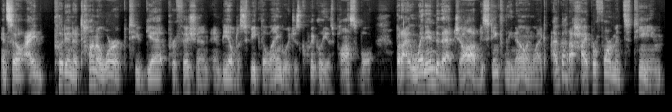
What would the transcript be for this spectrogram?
And so I put in a ton of work to get proficient and be able to speak the language as quickly as possible. But I went into that job distinctly knowing like I've got a high performance team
